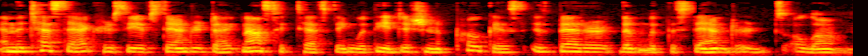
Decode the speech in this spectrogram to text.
and the test accuracy of standard diagnostic testing with the addition of POCUS is better than with the standards alone.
